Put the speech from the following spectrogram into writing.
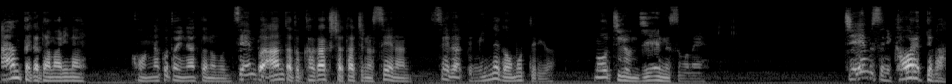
あんたが黙りない。こんなことになったのも全部あんたと科学者たちのせいなん、せいだってみんなが思ってるよ。もちろんジェームスもね。ジェームスに変われってば。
